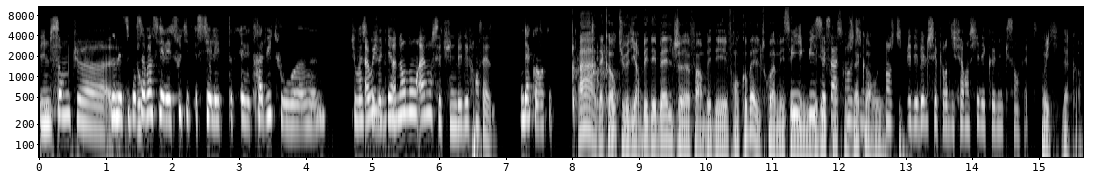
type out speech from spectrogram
il me semble que. Euh, non, mais c'est pour savoir si elle est sous si elle est, elle est traduite ou. Euh, tu vois ce ah que je veux dire? Ah non, non, ah non, c'est une BD française. D'accord, ok. Ah, d'accord. Tu veux dire BD belge, enfin BD franco-belge, quoi, mais c'est une BD française. D'accord, oui. Quand je dis BD belge, c'est pour différencier des comics, en fait. Oui, d'accord.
